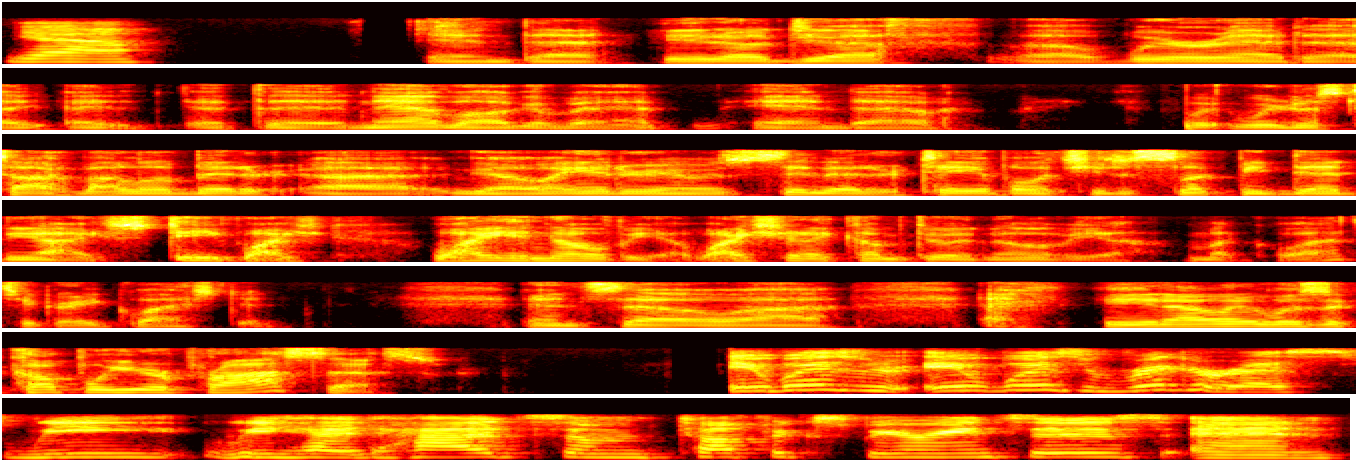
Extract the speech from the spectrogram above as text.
yeah. And uh, you know, Jeff, uh, we are at uh, at the NAVUG event, and uh, we were just talking about a little bit uh, ago. Andrea was sitting at her table, and she just looked me dead in the eye. Steve, why why Innovia? Why should I come to Innovia? I'm like, well, that's a great question. And so, uh, you know, it was a couple year process. It was it was rigorous. We we had had some tough experiences, and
